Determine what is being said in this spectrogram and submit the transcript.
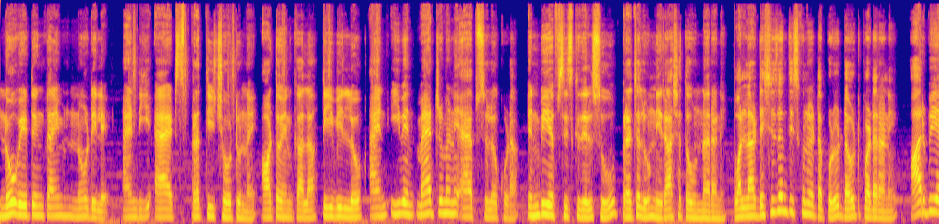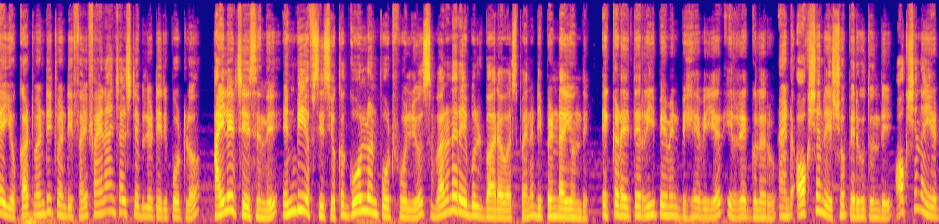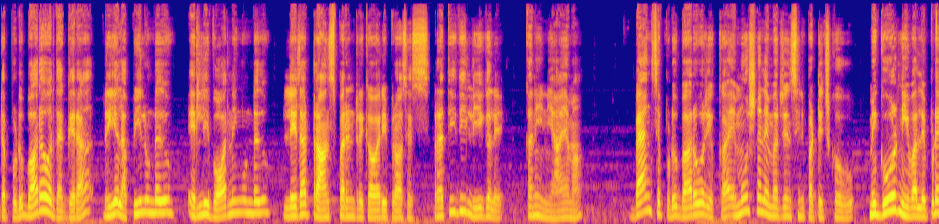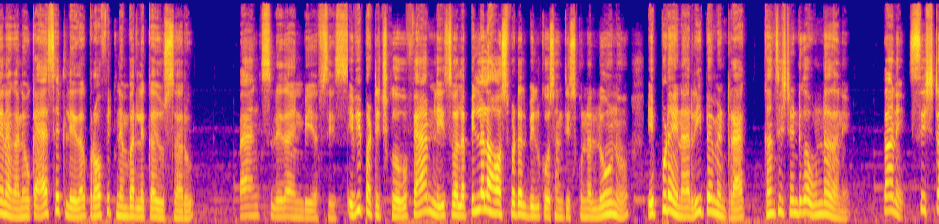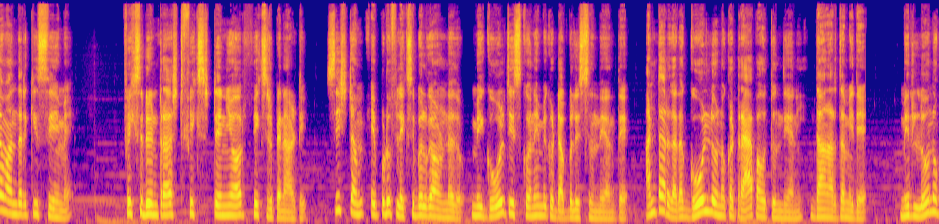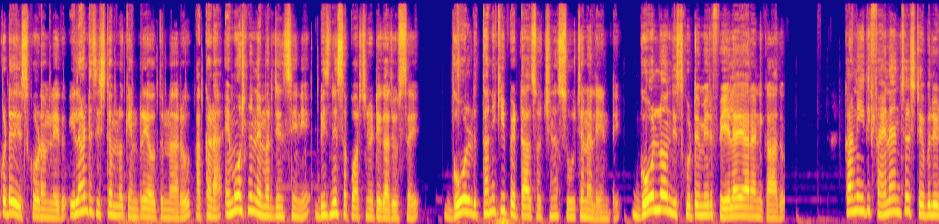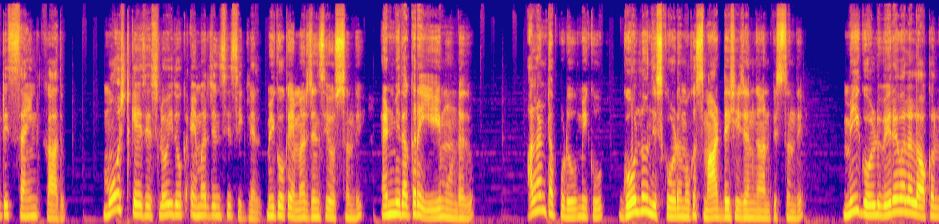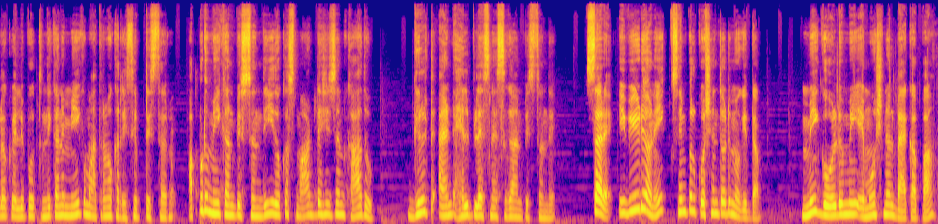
No waiting time no delay. And ఈ యాడ్స్ ప్రతి చోటు ఉన్నాయి ఆటో వెనకాల టీవీల్లో అండ్ ఈవెన్ మ్యాట్రిమనీ యాప్స్లో కూడా ఎన్బిఎఫ్సిస్కి తెలుసు ప్రజలు నిరాశతో ఉన్నారని. వాళ్ళ డెసిజన్ తీసుకునేటప్పుడు డౌట్ పడరని ఆర్బీఐ యొక్క twenty twenty five financial stability రిపోర్ట్లో హైలైట్ చేసింది ఎన్బిఎఫ్సిస్ యొక్క gold loan portfolios vulnerable borrowers పైన డిపెండ్ అయి ఉంది. ఎక్కడైతే repayment behaviour irregular and option ratio పెరుగుతుంది ఆప్షన్ అయ్యేటప్పుడు బారోవర్ దగ్గర రియల్ అపీల్ ఉండదు. ఎర్లీ వార్నింగ్ ఉండదు లేదా ట్రాన్స్పరెంట్ రికవరీ ప్రాసెస్ ప్రతిదీ లీగలే కానీ న్యాయమా? బ్యాంక్స్ ఎప్పుడు బారోవర్ యొక్క ఎమోషనల్ ఎమర్జెన్సీని పట్టించుకోవు. మీ గోల్డ్ని వాళ్ళు ఎప్పుడైనా కానీ ఒక యాసెట్ లేదా ప్రాఫిట్ నెంబర్ లెక్క చూస్తారు. బ్యాంక్స్ లేదా ఎన్బిఎఫ్సిస్ ఇవి పట్టించుకోవు. ఫ్యామిలీస్ వాళ్ళ పిల్లల హాస్పిటల్ బిల్ కోసం తీసుకున్న లోను ఎప్పుడైనా రీపేమెంట్ ట్రాక్ కన్సిస్టెంట్గా ఉండదని. కానీ సిస్టమ్ అందరికీ సేమే fixed interest fixed tenure fixed penalty. System ఎప్పుడు ఫ్లెక్సిబుల్గా ఉండదు. మీ గోల్డ్ తీసుకొని మీకు డబ్బులు ఇస్తుంది అంతే. అంటారు కదా గోల్డ్ లోన్ ఒక ట్రాప్ అవుతుంది అని. దాని అర్థం ఇదే. మీరు లోన్ ఒకటే తీసుకోవడం లేదు. ఇలాంటి సిస్టంలోకి ఎంట్రీ అవుతున్నారు. అక్కడ ఎమోషనల్ ఎమర్జెన్సీని బిజినెస్ ఆపర్చునిటీగా చూస్తాయి. గోల్డ్ తనిఖీ పెట్టాల్సి వచ్చిన సూచనలేంటి? గోల్డ్ లోన్ తీసుకుంటే మీరు ఫెయిల్ అయ్యారని కాదు. కానీ ఇది ఫైనాన్షియల్ స్టెబిలిటీ సైన్ కాదు. మోస్ట్ కేసెస్లో ఇది ఒక ఎమర్జెన్సీ సిగ్నల్. మీకు ఒక ఎమర్జెన్సీ వస్తుంది. అండ్ మీ దగ్గర ఏం ఉండదు. అలాంటప్పుడు మీకు గోల్డ్ లోన్ తీసుకోవడం ఒక స్మార్ట్ డెసిజన్గా అనిపిస్తుంది. మీ గోల్డ్ వేరే వాళ్ళ లాకర్లోకి వెళ్ళిపోతుంది. కానీ మీకు మాత్రం ఒక రిసిప్ట్ ఇస్తారు. అప్పుడు మీకు అనిపిస్తుంది ఇది ఒక స్మార్ట్ డెసిషన్ కాదు. గిల్ట్ అండ్ హెల్ప్లెస్నెస్గా అనిపిస్తుంది. సరే ఈ వీడియోని సింపుల్ క్వశ్చన్ తోటి ముగిద్దాం. మీ గోల్డ్ మీ ఎమోషనల్ బ్యాకప్పా?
